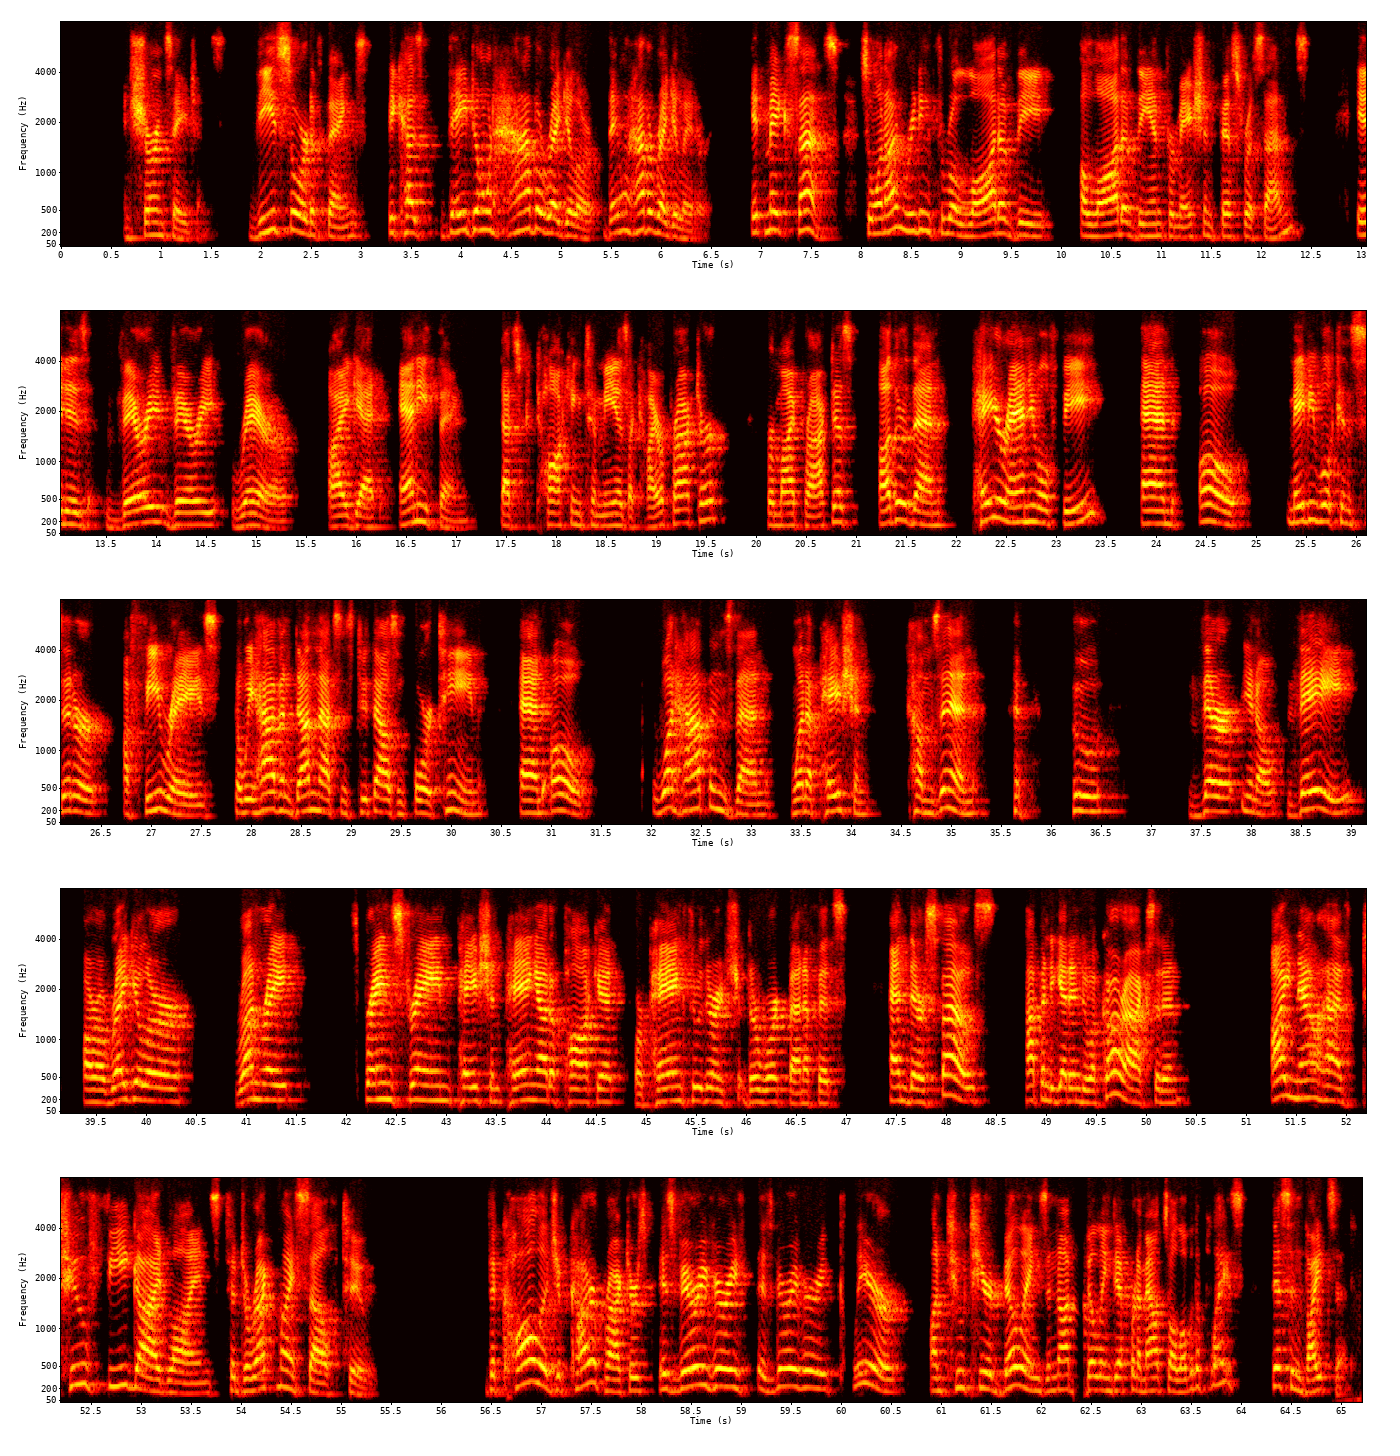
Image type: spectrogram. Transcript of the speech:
insurance agents, these sort of things, because they don't have a regular, they don't have a regulator. It makes sense. So when I'm reading through a lot of the a lot of the information FISRA sends, it is very, very rare I get anything that's talking to me as a chiropractor for my practice other than pay your annual fee and oh, maybe we'll consider a fee raise, but we haven't done that since 2014. And oh, what happens then when a patient comes in who they're, you know, they are a regular run rate, sprain strain patient paying out of pocket or paying through their, their work benefits, and their spouse happened to get into a car accident. I now have two fee guidelines to direct myself to. The College of Chiropractors is very, very, is very, very clear on two-tiered billings and not billing different amounts all over the place. This invites it.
